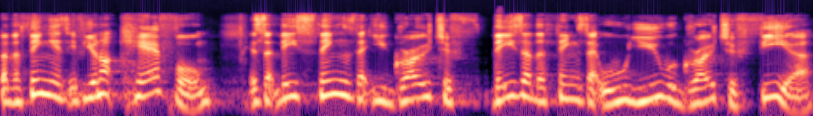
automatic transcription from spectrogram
But the thing is, if you're not careful, is that these things that you grow to, these are the things that you will grow to fear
